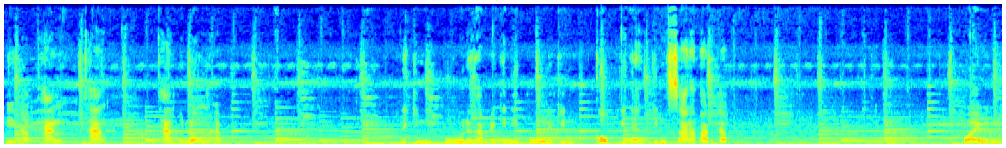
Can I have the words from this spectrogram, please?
นี่ครับทางทางทางคนลงนะครับ กินอีปูนะครับได้กินอีปูได้กินกบกินหยังกินสารพัดครับปล่อยไปนี่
